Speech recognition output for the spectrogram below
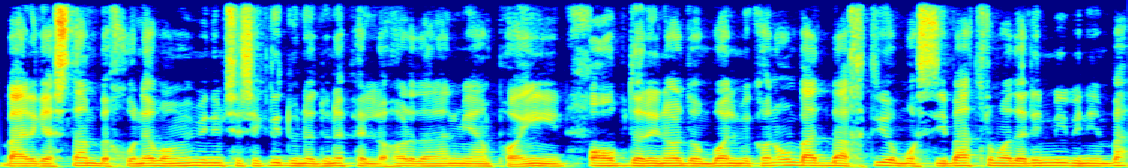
برگشتن به خونه با می‌بینیم چه شکلی دونه دونه پله ها رو دارن میان پایین. آب داره اینا رو دنبال می‌کنه. اون بدبختی و مصیبت رو ما داریم می‌بینیم و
